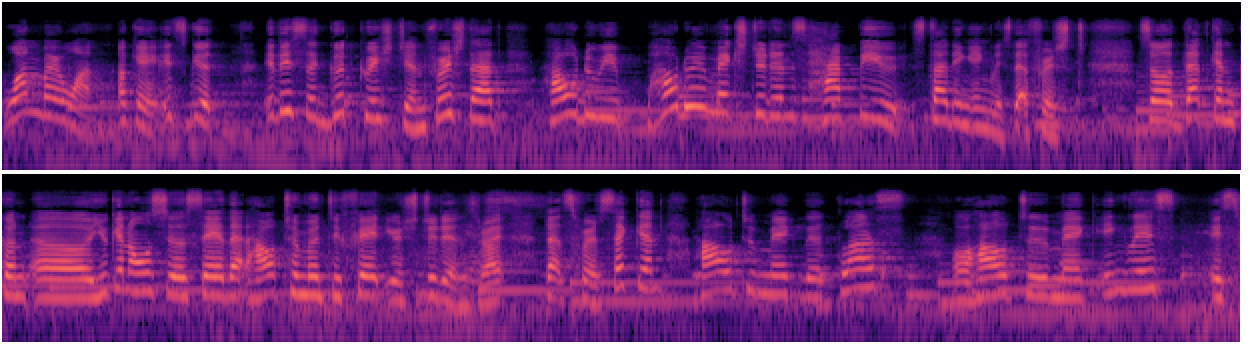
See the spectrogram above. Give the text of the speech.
one by one. Okay, it's good. It is a good question. First, that how do we how do we make students happy studying English? That first. So that can con- uh, you can also say that how to motivate your students, right? That's first. Second, how to make the class or how to make English is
